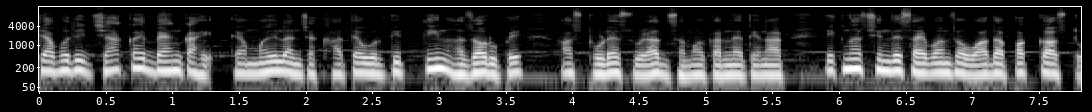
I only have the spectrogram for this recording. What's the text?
त्यामध्ये ज्या काही बँक आहे त्या महिलांच्या खात्यावरती तीन हजार रुपये आज थोड्याच वेळात जमा करण्यात येणार. एकनाथ शिंदे साहेबांचा वादा पक्का असतो.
